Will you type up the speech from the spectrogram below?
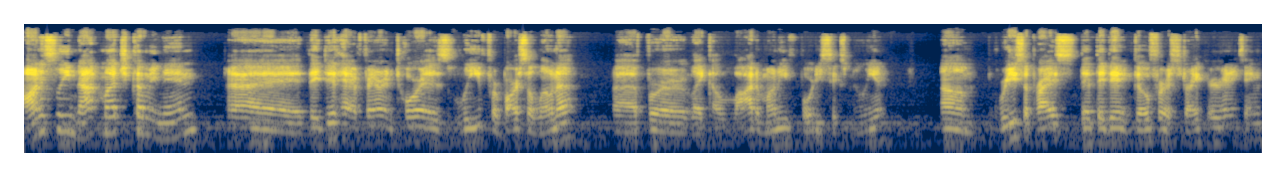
honestly, not much coming in. Uh, they did have Ferran Torres leave for Barcelona uh, for like a lot of money, forty six million. Um, were you surprised that they didn't go for a striker or anything?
